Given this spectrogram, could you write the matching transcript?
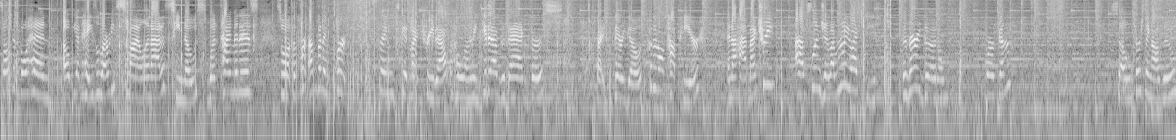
So I'm going to go ahead and, oh yep, Hazel's already smiling at us. He knows what time it is. So the first, I'm going to first thing get my treat out. Hold on, let me get it out of the bag first. Right, there we go. Let's put it on top here. And I have my treat. I have Slim Jim. I really like these. They're very good on working. So first thing I'll do,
